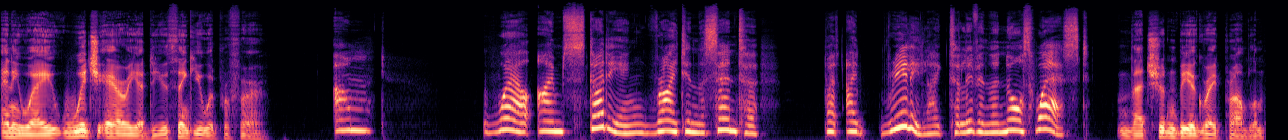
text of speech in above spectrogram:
Anyway, which area do you think you would prefer? Um, well, I'm studying right in the centre, but I'd really like to live in the northwest. That shouldn't be a great problem.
